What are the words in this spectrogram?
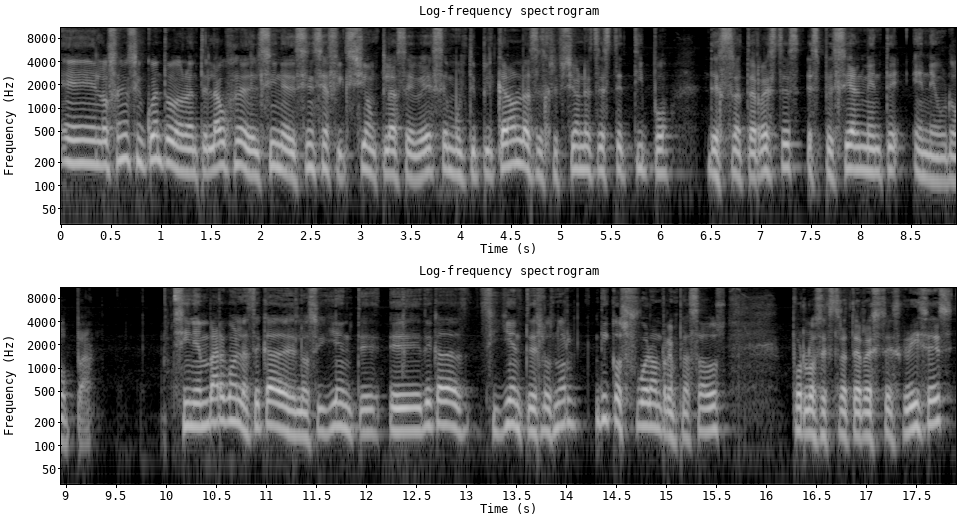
En los años 50, durante el auge del cine de ciencia ficción clase B, se multiplicaron las descripciones de este tipo de extraterrestres, especialmente en Europa. Sin embargo, en las décadas, de los siguientes, eh, décadas siguientes, los nórdicos fueron reemplazados por los extraterrestres grises.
